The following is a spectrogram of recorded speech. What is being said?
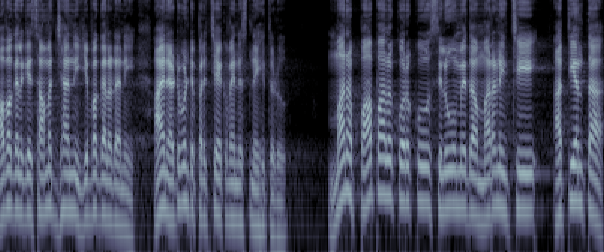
అవ్వగలిగే సామర్థ్యాన్ని ఇవ్వగలడని ఆయన అటువంటి ప్రత్యేకమైన స్నేహితుడు. మన పాపాల కొరకు సిలువు మీద మరణించి అత్యంత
